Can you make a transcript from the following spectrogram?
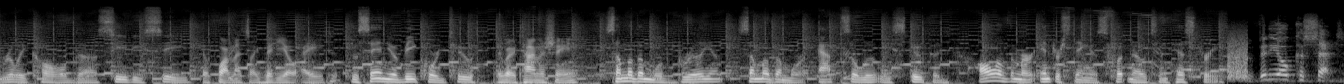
really called uh, CVC. The formats like Video 8. The Sanyo V-Cord 2. The very time machine. Some of them were brilliant, some of them were absolutely stupid. All of them are interesting as footnotes in history. The video cassette.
